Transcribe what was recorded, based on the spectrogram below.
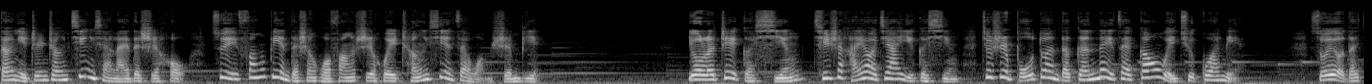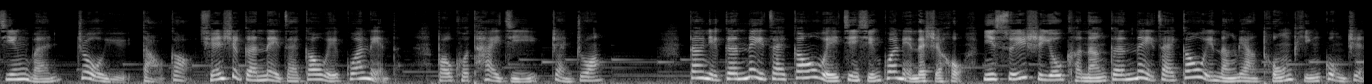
当你真正静下来的时候，最方便的生活方式会呈现在我们身边。有了这个行，其实还要加一个行，就是不断的跟内在高维去关联。所有的经文、咒语、祷告，全是跟内在高维关联的，包括太极、站桩。当你跟内在高维进行关联的时候，你随时有可能跟内在高维能量同频共振，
